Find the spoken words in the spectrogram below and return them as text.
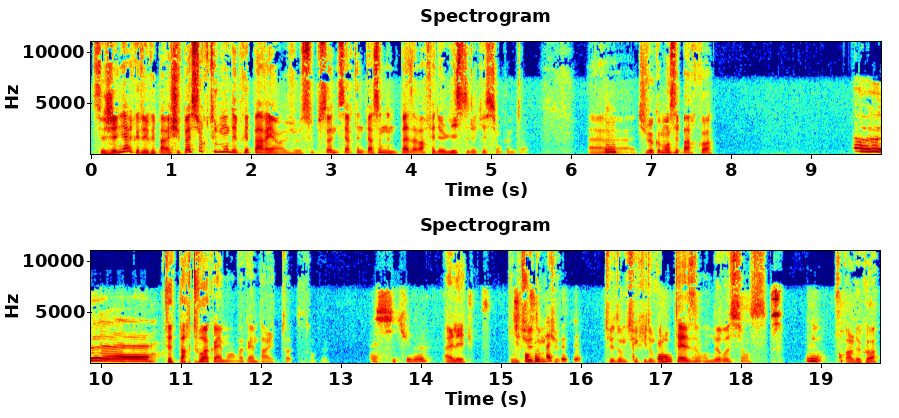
c'est génial que tu aies préparé. Je suis pas sûr que tout le monde est préparé. Hein. Je soupçonne certaines personnes de ne pas avoir fait de liste de questions comme toi. Euh, Tu veux commencer par quoi? Euh, Peut-être par toi quand même. hein. On va quand même parler de toi peut-être un peu. si tu veux. Allez. Donc je tu es donc, que tu es donc tu écris donc une thèse en neurosciences. Oui. Ça parle de quoi?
